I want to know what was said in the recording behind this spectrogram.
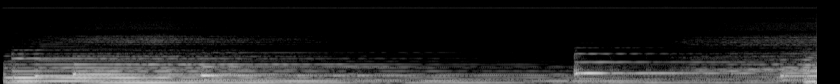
Thank you.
